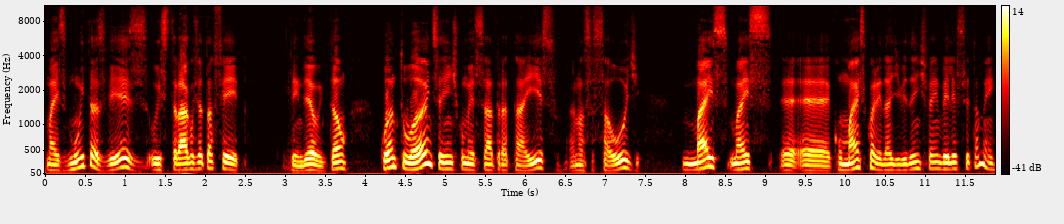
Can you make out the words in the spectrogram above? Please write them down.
Mas muitas vezes o estrago já está feito. Entendeu? Então, quanto antes a gente começar a tratar isso, a nossa saúde, mais, mais, é, é, com mais qualidade de vida a gente vai envelhecer também.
